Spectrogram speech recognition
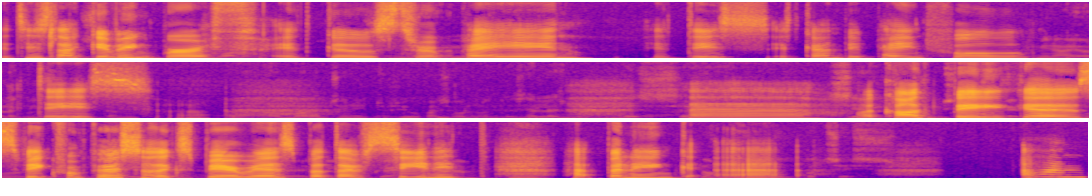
it is like giving birth it goes through pain it is it can be painful it is Uh, I can't be, uh, speak from personal experience, but I've seen it happening, uh, and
